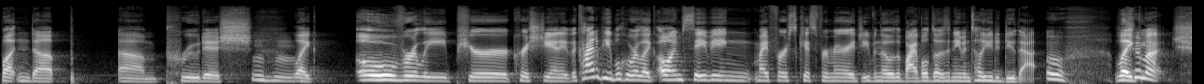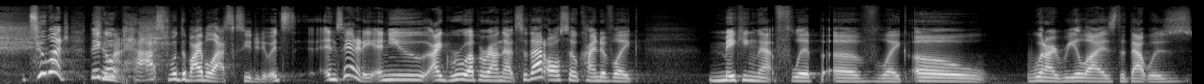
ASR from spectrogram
buttoned up, um, prudish, Mm-hmm. like overly pure Christianity. The kind of people who are like, "Oh, I'm saving my first kiss for marriage," even though the Bible doesn't even tell you to do that. Oof. Like Too much. too much. They Too go much. past what the Bible asks you to do. It's insanity. And you, I grew up around that, so that also kind of like making that flip of like, oh, when I realized that that was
